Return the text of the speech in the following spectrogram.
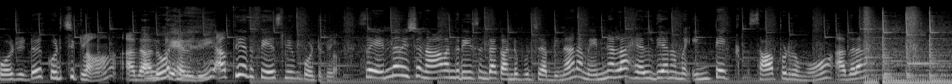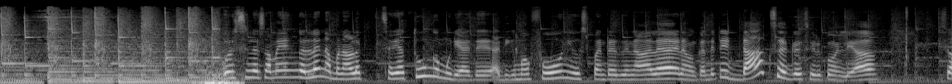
போட்டுட்டு குடிச்சிக்கலாம். அது அதுவும் ஹெல்தி அப்படியே அது ஃபேஸ்லேயும் போட்டுக்கலாம். ஸோ என்ன விஷயம் நான் வந்து ரீசெண்டாக கண்டுபிடிச்சேன் அப்படின்னா நம்ம என்னெல்லாம் ஹெல்த்தியாக நம்ம இன்டேக் சாப்பிட்றோமோ அதெல்லாம் ஒரு சில சமயங்களில் நம்மளால சரியாக தூங்க முடியாது. அதிகமாக ஃபோன் யூஸ் பண்ணுறதுனால நமக்கு வந்துட்டு டார்க் சர்க்கிள்ஸ் இருக்கும் இல்லையா? ஸோ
